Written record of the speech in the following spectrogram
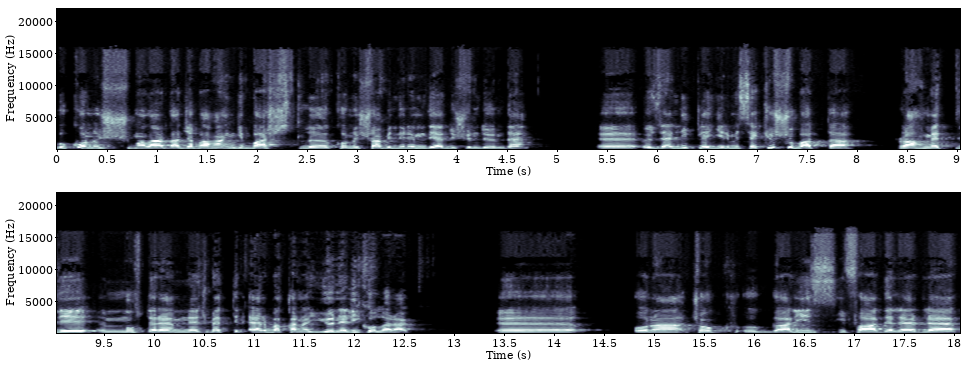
Bu konuşmalarda acaba hangi başlığı konuşabilirim diye düşündüğümde e, özellikle 28 Şubat'ta rahmetli e, muhterem Necmettin Erbakan'a yönelik olarak e, ona çok e, galiz ifadelerle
